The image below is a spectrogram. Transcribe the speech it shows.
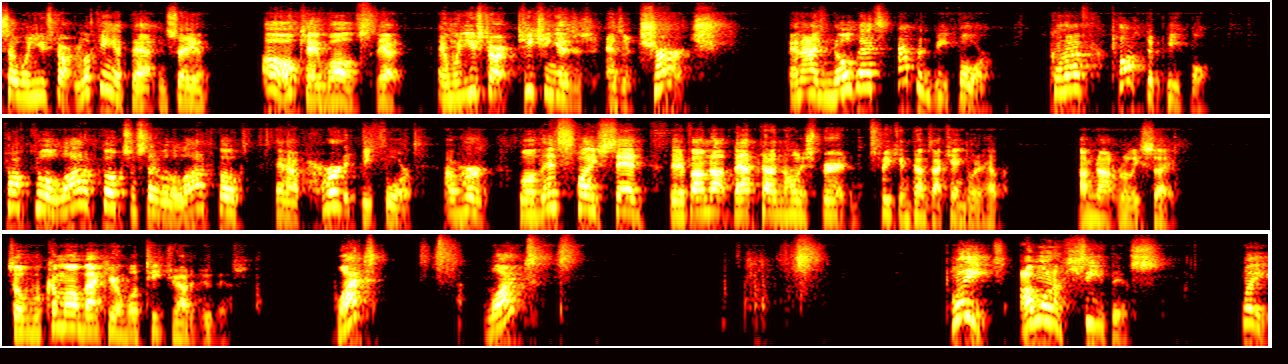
so when you start looking at that and saying, oh, okay, well, yeah. And when you start teaching as, as a church, and I know that's happened before because I've talked to people, talked to a lot of folks and stayed with a lot of folks, and I've heard it before. I've heard, well, this place said that if I'm not baptized in the Holy Spirit and speak in tongues, I can't go to heaven. I'm not really saved. So we'll come on back here and we'll teach you how to do this. What? What? Please, I want to see this. Please.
